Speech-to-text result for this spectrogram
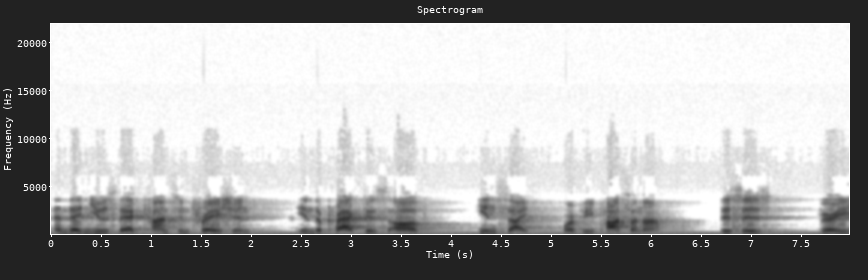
and then use that concentration in the practice of insight or vipassana. This is very,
